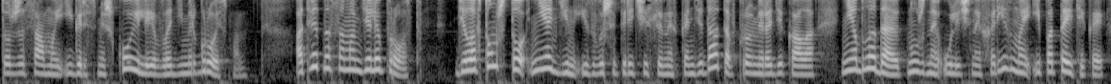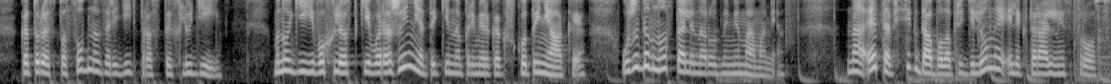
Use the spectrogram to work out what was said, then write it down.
тот же самый Игорь Смешко или Владимир Гройсман? Ответ на самом деле прост. Дело в том, что ни один из вышеперечисленных кандидатов, кроме радикала, не обладают нужной уличной харизмой и патетикой, которая способна зарядить простых людей. Многие его хлесткие выражения, такие, например, как «скотыняки», уже давно стали народными мемами. На это всегда был определенный электоральный спрос.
